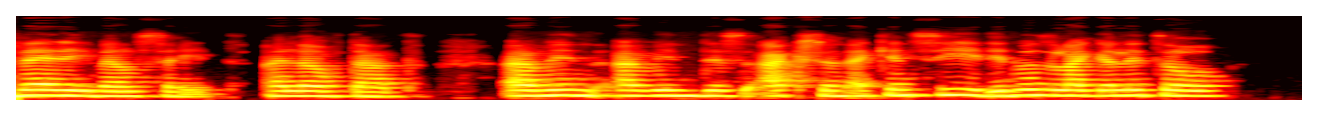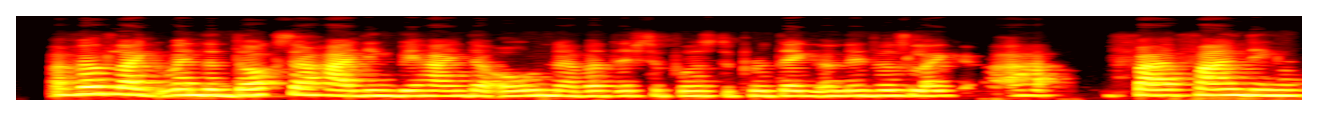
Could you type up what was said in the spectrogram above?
Very well said. I love that. I mean, I mean, this action, I can see it. It was like a little. I felt like when the dogs are hiding behind the owner, but they're supposed to protect, and it was like uh, finding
